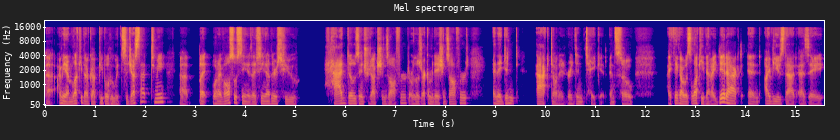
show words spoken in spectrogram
uh, I mean, I'm lucky that I've got people who would suggest that to me. Uh, but what I've also seen is I've seen others who had those introductions offered or those recommendations offered, and they didn't act on it or didn't take it. And so I think I was lucky that I did act, and I've used that as a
